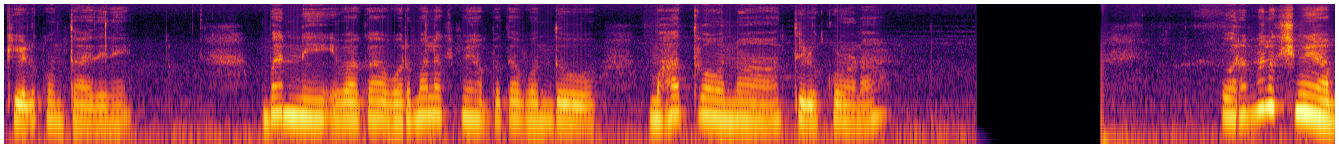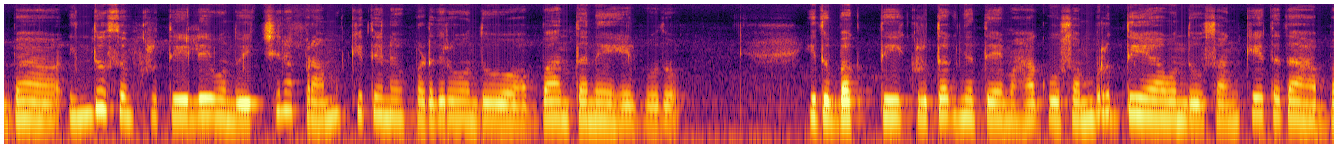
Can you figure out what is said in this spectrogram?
ಕೇಳ್ಕೊತಾ ಇದ್ದೀನಿ. ಬನ್ನಿ, ಇವಾಗ ವರಮಹಾಲಕ್ಷ್ಮಿ ಹಬ್ಬದ ಒಂದು ಮಹತ್ವವನ್ನು ತಿಳ್ಕೊಳ್ಳೋಣ. ವರಮಹಾಲಕ್ಷ್ಮಿ ಹಬ್ಬ ಹಿಂದೂ ಸಂಸ್ಕೃತಿಯಲ್ಲಿ ಒಂದು ಹೆಚ್ಚಿನ ಪ್ರಾಮುಖ್ಯತೆಯನ್ನು ಪಡೆದಿರೋ ಒಂದು ಹಬ್ಬ ಅಂತಲೇ ಹೇಳ್ಬೋದು. ಇದು ಭಕ್ತಿ, ಕೃತಜ್ಞತೆ ಹಾಗೂ ಸಮೃದ್ಧಿಯ ಒಂದು ಸಂಕೇತದ ಹಬ್ಬ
